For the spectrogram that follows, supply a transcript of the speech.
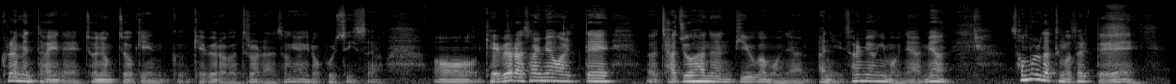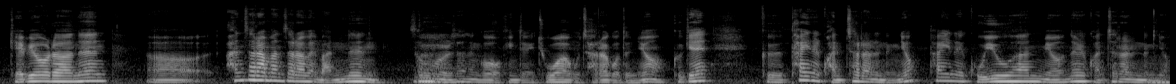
클레멘타인의 전형적인 그 개별화가 드러나는 성향이라고 볼 수 있어요. 어, 개별화 설명할 때 어, 자주 하는 비유가 뭐냐 아니 설명이 뭐냐면 선물 같은 거 살 때 개별화는 어, 한 사람 한 사람에 맞는 선물 네. 사는 거 굉장히 좋아하고 잘하거든요. 그게 그 타인을 관찰하는 능력, 타인의 고유한 면을 관찰하는 능력,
